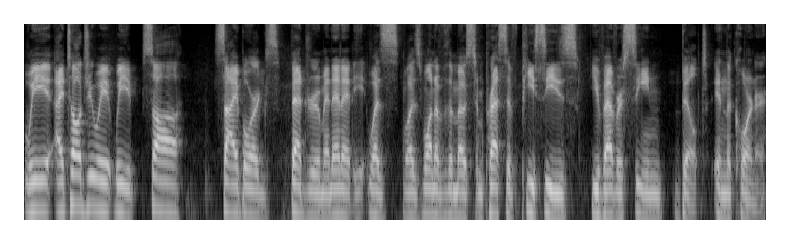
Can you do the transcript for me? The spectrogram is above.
we, I told you we we saw Cyborg's bedroom, and in it was was one of the most impressive PCs you've ever seen built in the corner.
